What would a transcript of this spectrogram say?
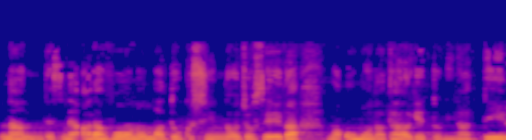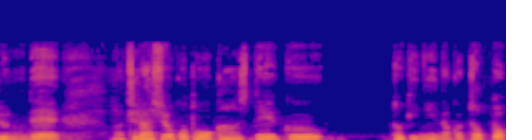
ーなんですね。アラフォーの、まあ、独身の女性が、まあ、主なターゲットになっているので、まあ、チラシをこう投函していく時になんかちょっと、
